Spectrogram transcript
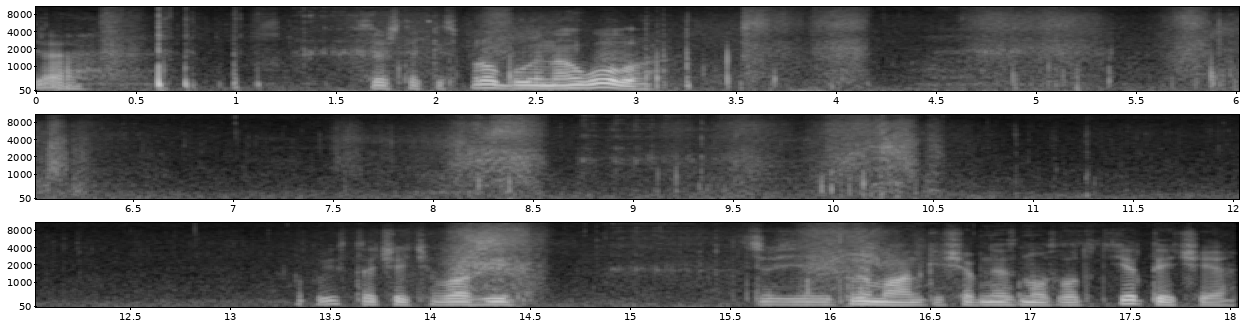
Я все ж таки спробую на голу. Вистачить ваги цієї приманки, щоб не зносило. Тут є течія.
